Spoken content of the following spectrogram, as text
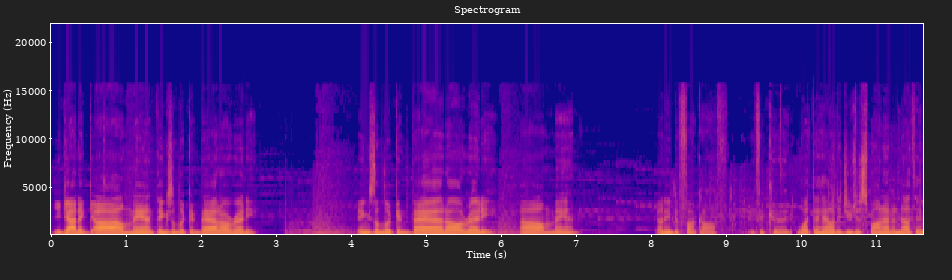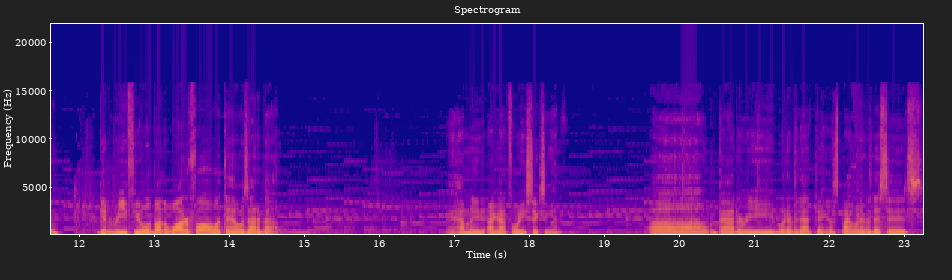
You gotta, oh man, things are looking bad already. Things are looking bad already. Oh man. Y'all need to fuck off if you could. What the hell? Did you just spawn out of nothing? Getting refueled by the waterfall? What the hell was that about? Okay, how many? I got 46 again. Uh, battery, whatever that thing. Let's buy whatever this is.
